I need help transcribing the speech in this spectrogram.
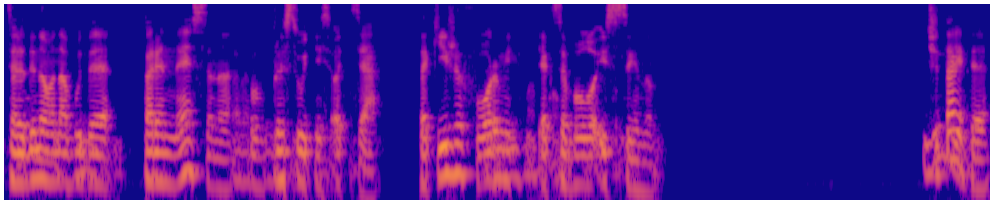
ця людина вона буде перенесена в присутність Отця в такій же формі, як це було із сином. Читайте,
